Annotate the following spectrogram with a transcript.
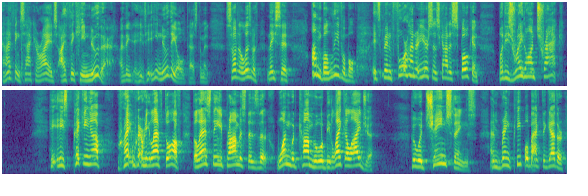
And I think Zechariah, I think he knew that. I think he, knew the Old Testament. So did Elizabeth. And they said, Unbelievable. It's been 400 years since God has spoken, but he's right on track. He, he's picking up right where he left off. The last thing he promised is that one would come who would be like Elijah, who would change things and bring people back together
